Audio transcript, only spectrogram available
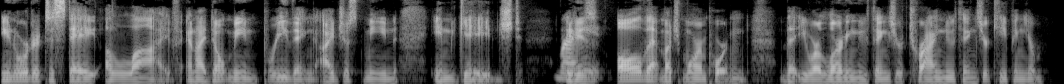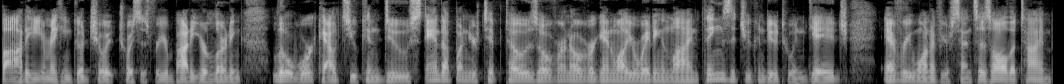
in order to stay alive and i don't mean breathing i just mean engaged right. it is all that much more important that you are learning new things, you're trying new things, you're keeping your body, you're making good cho- choices for your body, you're learning little workouts you can do, stand up on your tiptoes over and over again while you're waiting in line, things that you can do to engage every one of your senses all the time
